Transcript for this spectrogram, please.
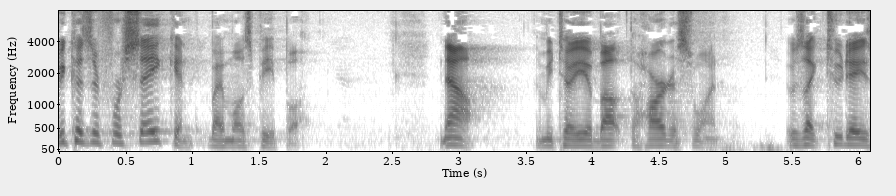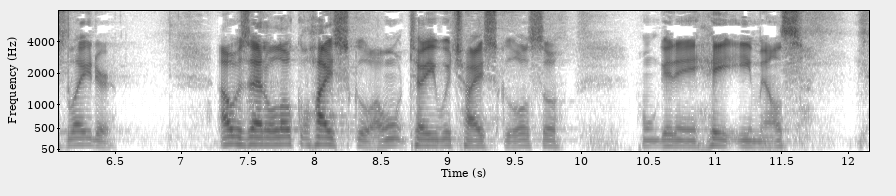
because they're forsaken by most people. Now, let me tell you about the hardest one. It was like two days later. I was at a local high school. I won't tell you which high school, so I won't get any hate emails.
